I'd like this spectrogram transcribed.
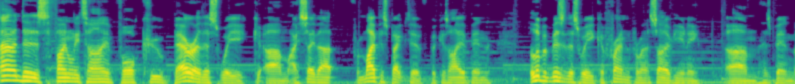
And it is finally time for Kubera this week. Um, I say that from my perspective because I have been a little bit busy this week. A friend from outside of uni um, has been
